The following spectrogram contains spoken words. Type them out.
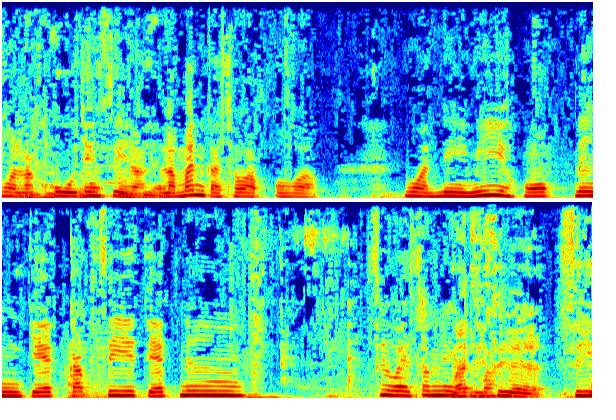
งวดละคู่จังสี่ล่ะตัวเดียวแล้วมันก็ชอบออกงวดนี้มี617กับ471ซื้อไว้ซ้ำนี่มาที่ซื้อสี่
